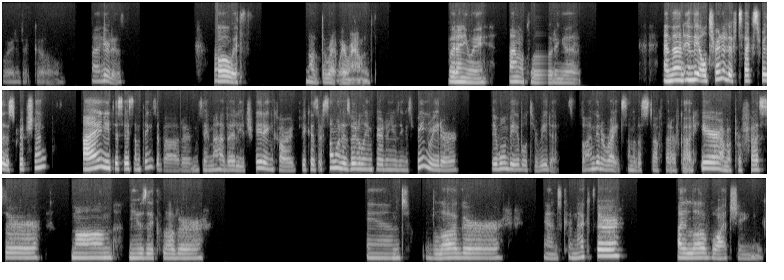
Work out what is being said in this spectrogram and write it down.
Where did it go? Uh, here it is. Oh, it's not the right way around. But anyway, I'm uploading it. And then in the alternative text for the description, I need to say some things about it and say Maha Bali trading card, because if someone is visually impaired and using a screen reader, they won't be able to read it. So I'm going to write some of the stuff that I've got here. I'm a professor, mom, music lover, and blogger and connector. I love watching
